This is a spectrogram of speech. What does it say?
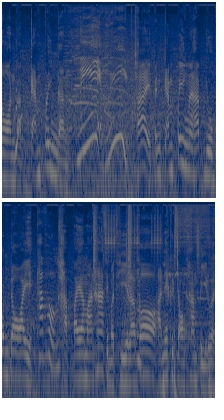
นอนแบบแกมปิ้งกัน นี่เฮ้ย ใช่เป็นแกมปิ้งนะครับ อยู่บนดอยครับผม ขับไปประมาณ 50นาที แล้วก็อันนี้คือจองข้ามปีด้วย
